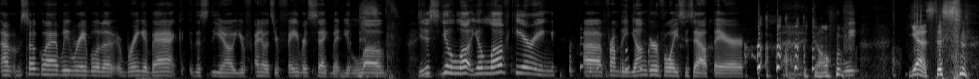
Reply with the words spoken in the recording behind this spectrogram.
I'm, I'm so glad we were able to bring it back. This, you know, your I know it's your favorite segment. You love, you just you love you love hearing uh, from the younger voices out there. Don't. We Yes, this.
